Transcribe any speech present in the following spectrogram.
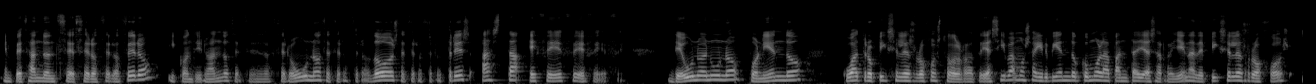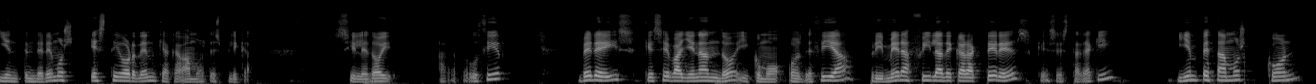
empezando en C000 y continuando C001, C002, C003 hasta FFFF. De uno en uno poniendo cuatro píxeles rojos todo el rato. Y así vamos a ir viendo cómo la pantalla se rellena de píxeles rojos y entenderemos este orden que acabamos de explicar. Si le doy a reproducir, veréis que se va llenando y como os decía, primera fila de caracteres, que es esta de aquí, y empezamos con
